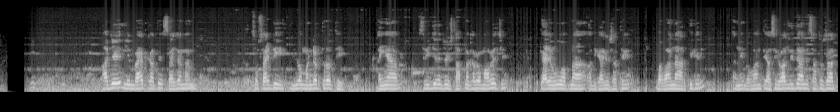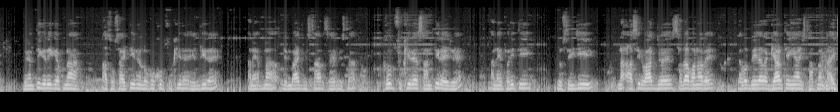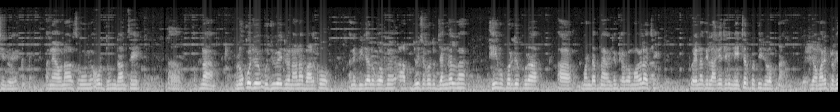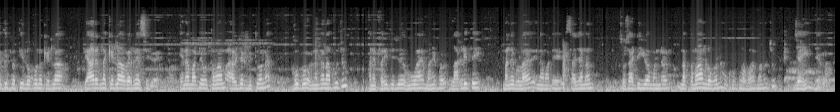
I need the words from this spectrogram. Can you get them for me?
આજે લિંબાયત ખાતે સહજાનંદ સોસાયટી યુવા મંડળ તરફથી અહીંયા શ્રીજીને જો સ્થાપના કરવામાં આવેલ છે. ત્યારે હું આપણા અધિકારીઓ સાથે ભગવાનના આરતી કરી. અને ભગવાનથી આશીર્વાદ લીધા અને સાથોસાથ વિનંતી કરી કે આપણા આ સોસાયટીના લોકો ખૂબ સુખી રહે, હેલ્ધી રહે અને આપણા લિંબાયત વિસ્તાર, શહેર વિસ્તાર ખૂબ સુખી રહે, શાંતિ રહે જોઈએ અને ફરીથી જો શ્રીજીના આશીર્વાદ જો એ સદા બના રહે. લગભગ બે હજાર અગિયારથી અહીંયા સ્થાપના થાય છે જો એ અને આવનાર સમયમાં ઓર ધૂમધામથી આપણા લોકો જો ઉજવે, જો નાના બાળકો અને બીજા લોકો આપણે આપ જોઈ શકો છો જંગલના થીમ ઉપર જો પૂરા આ મંડપના આયોજન કરવામાં આવેલા છે. તો એનાથી લાગે છે કે નેચર પ્રત્યે જો આપના જો અમારી પ્રકૃતિ પ્રત્યે લોકોનો કેટલા પ્યાર અને કેટલા અવેરનેસ છે જોઈએ એના માટે હું તમામ આયોજક મિત્રોને ખૂબ ખૂબ અભિનંદન આપું છું અને ફરીથી જોઈએ હું આ મને પર લાગણી થઈ, મને બોલાયા, એના માટે સાજાનંદ સોસાયટી યુવા મંડળના તમામ લોકોને હું ખૂબ ખૂબ આભાર માનું છું. જય હિન્દ, જય ભારત.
